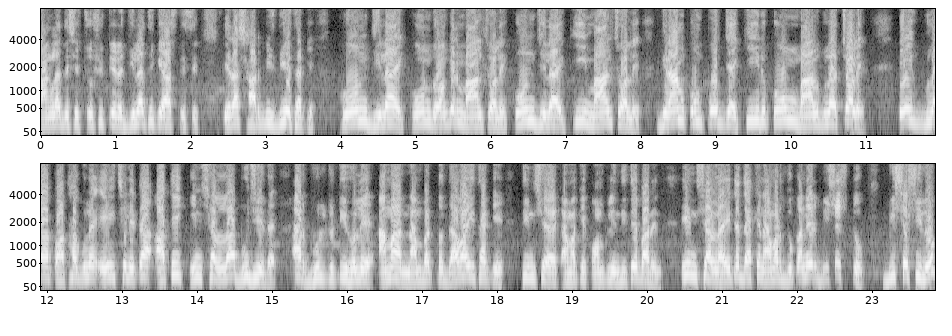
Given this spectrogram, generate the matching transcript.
বাংলাদেশের চৌষট্টি জেলা থেকে আসতেছে, এরা সার্ভিস দিয়ে থাকে। কোন জেলায় কোন রঙের মাল চলে, কোন জেলায় কি মাল চলে, গ্রাম কোন পর্যায়ে কি রকম মালগুলা চলে এইগুলা কথাগুলো এই ছেলেটা আতিক ইনশাল্লাহ বুঝিয়ে দেয়। আর ভুল ত্রুটি হলে আমার নাম্বার তো দেওয়াই থাকে তিনশো এক আমাকে কমপ্লেন দিতে পারেন। ইনশাল্লাহ, এটা দেখেন আমার দোকানের বিশেষত বিশ্বাসী লোক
